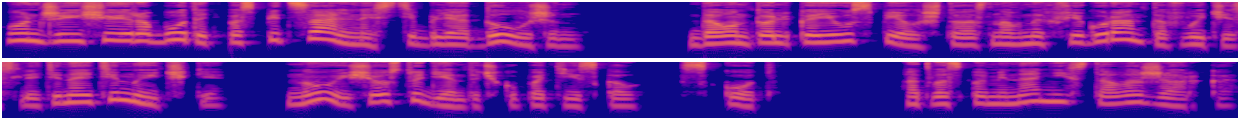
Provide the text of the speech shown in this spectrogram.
Он же еще и работать по специальности, бля, должен. Да он только и успел, что основных фигурантов вычислить и найти нычки. Ну, еще студенточку потискал. Скот. От воспоминаний стало жарко.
